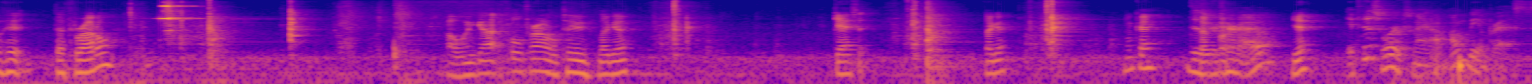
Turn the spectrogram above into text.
Go hit the throttle. Oh, we got full throttle too. Let go. Gas it. Let go. Okay. Does So it return idle? Yeah. If this works, man, I'm, I'm gonna be impressed.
